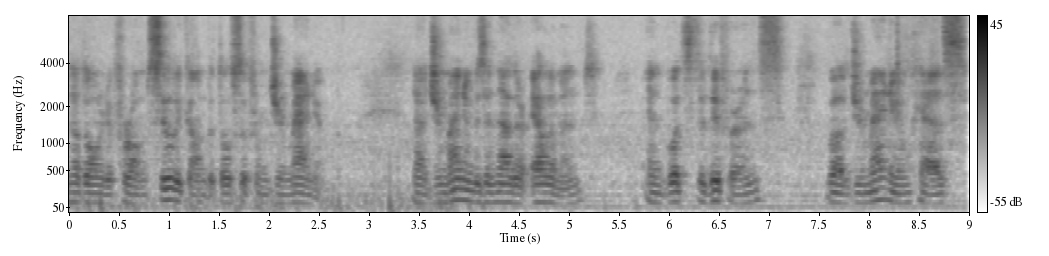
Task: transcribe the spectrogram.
not only from silicon but also from germanium. Now, germanium is another element, and what's the difference? Well, germanium has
